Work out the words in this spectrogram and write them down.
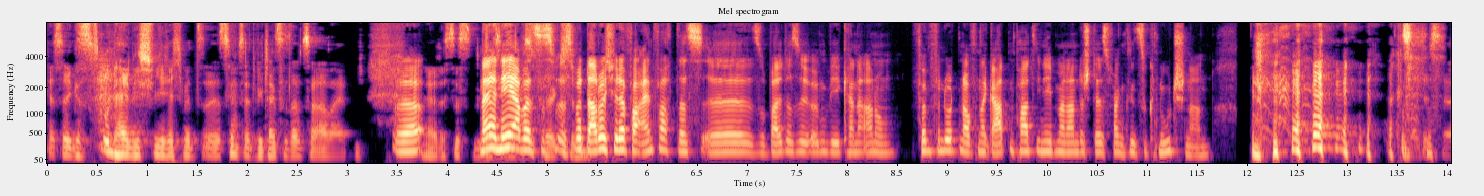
Deswegen ist es unheimlich schwierig, mit äh, Sims-Entwicklern zusammenzuarbeiten. Ja. ja das ist naja, nee, aber es, ist, es, wird dadurch wieder vereinfacht, dass äh, sobald du sie irgendwie, keine Ahnung, fünf Minuten auf einer Gartenparty nebeneinander stellst, fangen sie zu knutschen an. das ist, ja.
